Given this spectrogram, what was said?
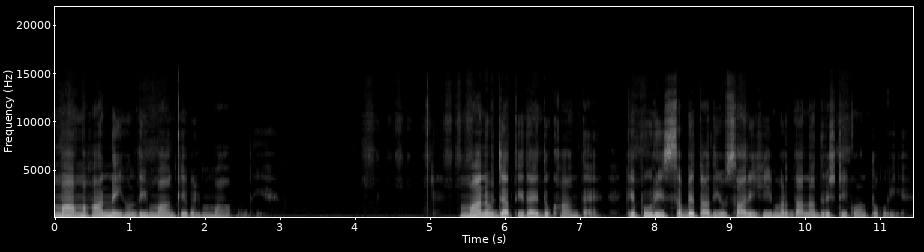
ਮਾਂ ਮਹਾਨ ਨਹੀਂ ਹੁੰਦੀ, ਮਾਂ ਕੇਵਲ ਮਾਂ ਹੁੰਦੀ ਹੈ। ਮਾਨਵ ਜਾਤੀ ਦਾ ਇਹ ਦੁਖਾਂਤ ਹੈ ਕਿ ਪੂਰੀ ਸਭਿਅਤਾ ਦੀ ਉਸਾਰੀ ਹੀ ਮਰਦਾਨਾ ਦ੍ਰਿਸ਼ਟੀਕੋਣ ਤੋਂ ਹੋਈ ਹੈ।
